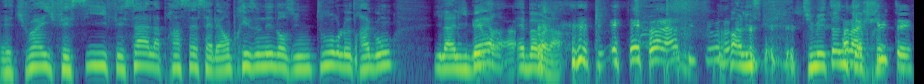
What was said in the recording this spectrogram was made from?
Et tu vois, il fait ci, il fait ça, la princesse, elle est emprisonnée dans une tour, le dragon, il la libère, voilà. et, bah voilà. Et voilà, c'est tout. Oh, tu m'étonnes Voilà, qu'après,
